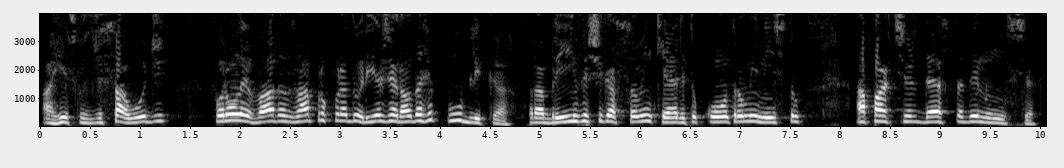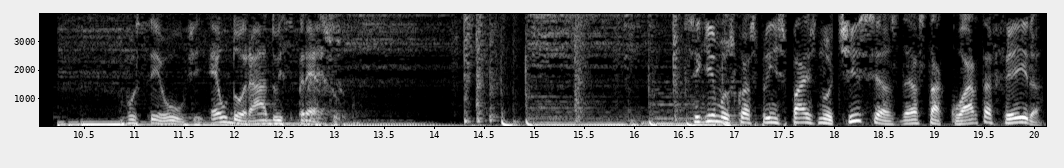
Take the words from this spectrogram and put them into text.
a riscos de saúde foram levadas à Procuradoria-Geral da República para abrir investigação e inquérito contra o ministro a partir desta denúncia. Você ouve Eldorado Expresso. Seguimos com as principais notícias desta quarta-feira.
